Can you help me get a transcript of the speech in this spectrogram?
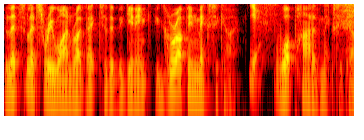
Let's let's rewind right back to the beginning. You grew up in Mexico. Yes. What part of Mexico?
